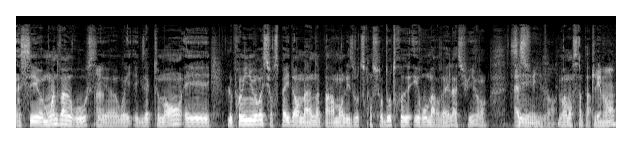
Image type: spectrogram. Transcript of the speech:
euh, C'est euh, moins de 20 euros, c'est ah. euh, oui exactement. Et le premier numéro est sur Spider-Man. Apparemment, les autres seront sur d'autres héros Marvel à suivre. C'est vraiment sympa. Clément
